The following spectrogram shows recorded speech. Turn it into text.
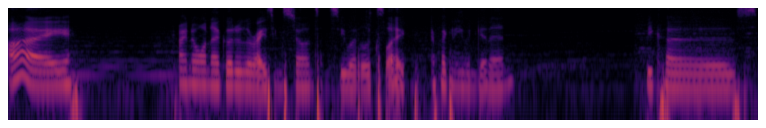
I kind of want to go to the Rising Stones and see what it looks like, if I can even get in. Because...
